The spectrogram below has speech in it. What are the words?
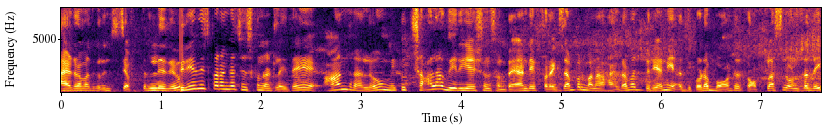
హైదరాబాద్ గురించి చెప్పలేదు. బిర్యానీస్ పరంగా చూసుకున్నట్లయితే ఆంధ్రాలో మీకు చాలా వేరియేషన్స్ ఉంటాయి. అంటే ఫర్ ఎగ్జాంపుల్ మన హైదరాబాద్ బిర్యానీ అది కూడా బాగుంటుంది. టాప్ క్లాస్లో ఉంటుంది.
